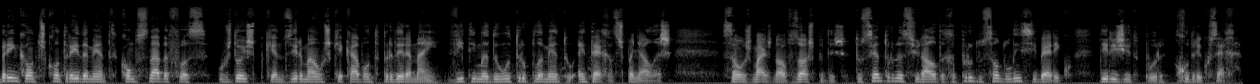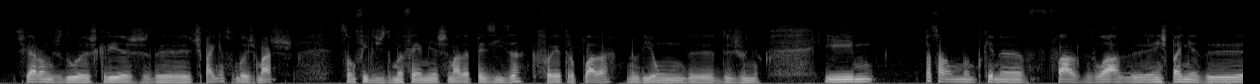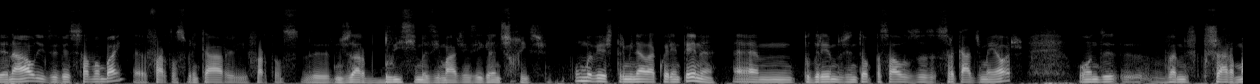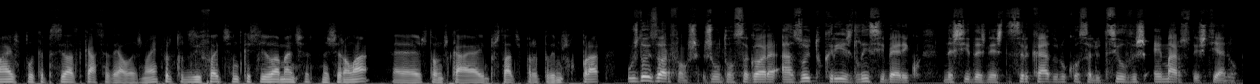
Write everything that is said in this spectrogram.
Brincam descontraídamente, como se nada fosse, os dois pequenos irmãos que acabam de perder a mãe, vítima de um atropelamento em terras espanholas. São os mais novos hóspedes do Centro Nacional de Reprodução do Lince Ibérico, dirigido por Rodrigo Serra. Chegaram-nos duas crias de Espanha, são dois machos, são filhos de uma fêmea chamada Pezisa, que foi atropelada no dia 1 de, de junho. E passaram uma pequena fase lá de, em Espanha de análise, a ver se estavam bem. Uh, fartam-se brincar e fartam-se de nos dar belíssimas imagens e grandes sorrisos. Uma vez terminada a quarentena, um, ehm, poderemos então passá-los a cercados maiores, onde uh, vamos puxar mais pela capacidade de caça delas, não é? Para todos os efeitos, são de Castilho-La Mancha, nasceram lá, uh, estão-nos cá emprestados para podermos recuperar. Os dois órfãos juntam-se agora às oito crias de lince ibérico, nascidas neste cercado no Conselho de Silves em março deste ano.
